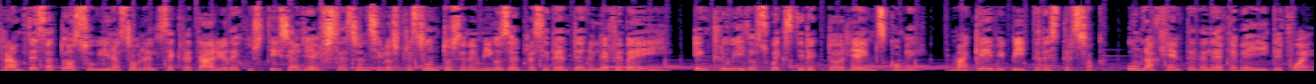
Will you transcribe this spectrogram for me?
Trump desató su ira sobre el secretario de Justicia Jeff Sessions y los presuntos enemigos del presidente en el FBI, incluido su exdirector James Comey, McCabe y Peter Strzok, un agente del FBI que fue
